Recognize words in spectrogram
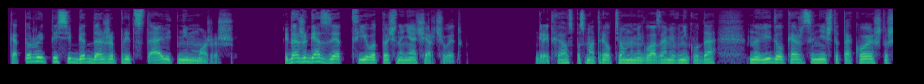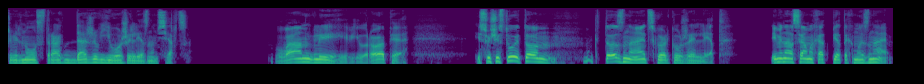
который ты себе даже представить не можешь. И даже газет его точно не очерчивает». Грейтхаус посмотрел темными глазами в никуда, но видел, кажется, нечто такое, что шевельнуло страх даже в его железном сердце. «В Англии и в Европе. И существует он кто знает, сколько уже лет. Имена самых отпетых мы знаем.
